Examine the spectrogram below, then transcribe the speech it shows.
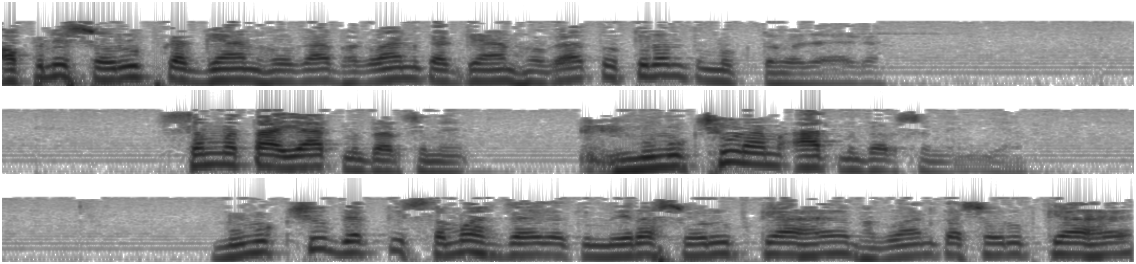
अपने स्वरूप का ज्ञान होगा, भगवान का ज्ञान होगा तो तुरंत मुक्त हो जाएगा। सम्मतायात्म दर्शन मुमुक्षुणाम आत्मदर्शन। मुमुक्षु व्यक्ति समझ जाएगा कि मेरा स्वरूप क्या है, भगवान का स्वरूप क्या है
